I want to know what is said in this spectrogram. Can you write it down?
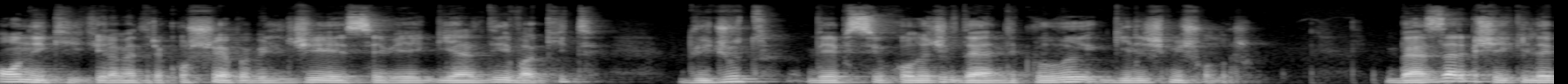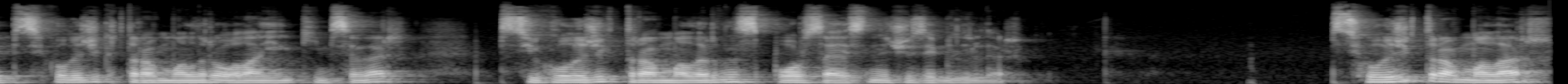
12 kilometre koşu yapabileceği seviyeye geldiği vakit vücut ve psikolojik dayanıklılığı gelişmiş olur. Benzer bir şekilde psikolojik travmaları olan kimseler psikolojik travmalarını spor sayesinde çözebilirler. Psikolojik travmalar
